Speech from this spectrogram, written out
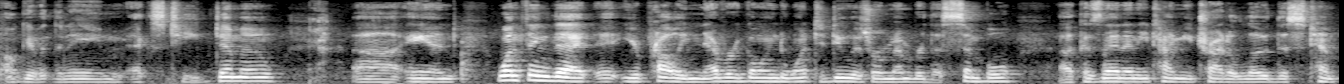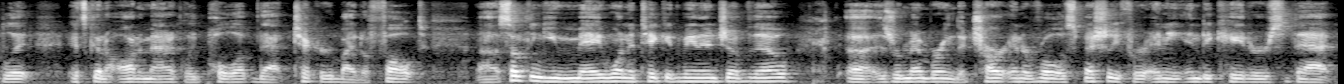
I'll give it the name XT Demo. Uh, and one thing that you're probably never going to want to do is remember the symbol because uh, then anytime you try to load this template, it's going to automatically pull up that ticker by default. Uh, something you may want to take advantage of though uh, is remembering the chart interval, especially for any indicators that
